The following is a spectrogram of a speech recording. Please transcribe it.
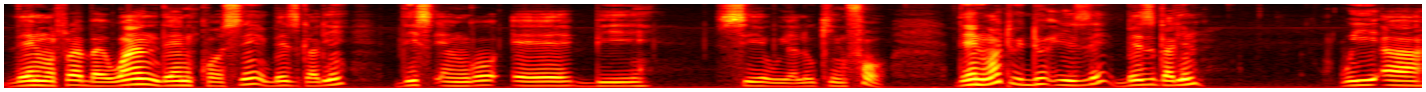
then multiplied by 1 then cos basically this angle a b c we are looking for then what we do is basically we uh,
